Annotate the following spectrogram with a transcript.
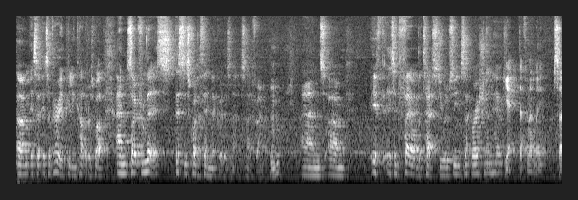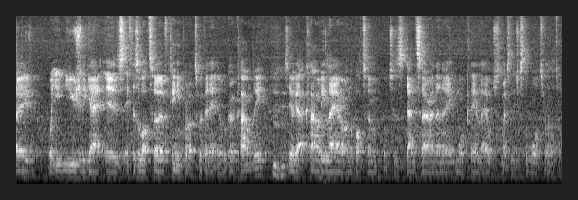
um, it's, a, it's a very appealing colour as well. And so from this, this is quite a thin liquid, isn't it, the snow foam? Mhm. And um, if it had failed the test, you would have seen separation in here? Yeah, definitely. So what you usually get is if there's a lot of cleaning products within it, it will go cloudy. Mhm. So you'll get a cloudy layer on the bottom, which is denser, and then a more clear layer, which is mostly just the water on the top.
